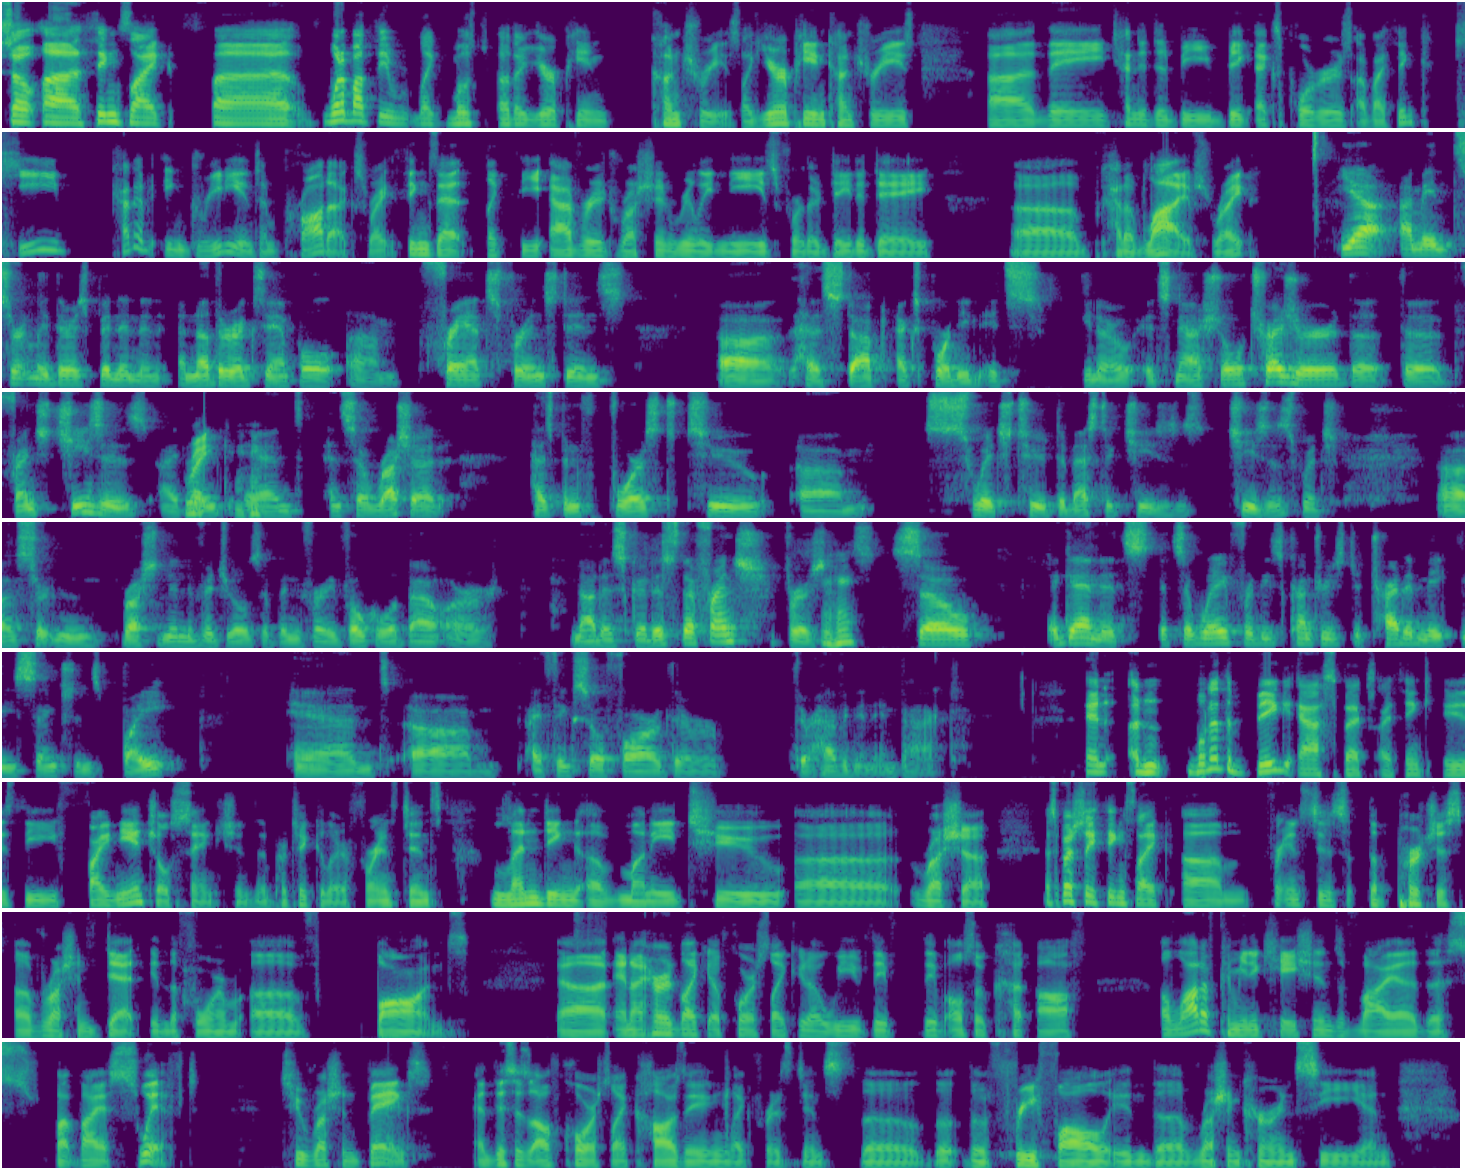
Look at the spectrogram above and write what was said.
So, uh, things like uh, what about the like most other European countries? Like European countries, uh, they tended to be big exporters of, I think, key kind of ingredients and products, right? Things that like the average Russian really needs for their day to day kind of lives, right? Yeah, I mean, certainly there's been an, another example. Um, France, for instance, uh, has stopped exporting its, you know, its national treasure, the the French cheeses, I think, right. mm-hmm. and and so Russia has been forced to um, switch to domestic cheeses, cheeses, which uh, certain Russian individuals have been very vocal about are not as good as the French versions. Mm-hmm. So again, it's it's a way for these countries to try to make these sanctions bite, and um, I think so far they're they're having an impact. And, and one of the big aspects, I think, is the financial sanctions in particular. For instance, lending of money to uh, Russia, especially things like, um, for instance, the purchase of Russian debt in the form of bonds. Uh, and I heard, like, of course, like you know, we've they've they've also cut off a lot of communications via the via SWIFT to Russian banks and this is of course like causing like for instance the, the the free fall in the russian currency and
